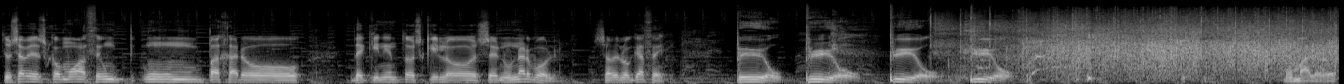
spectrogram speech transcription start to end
¿Tú sabes cómo hace un, un pájaro de 500 kilos en un árbol? ¿Sabes lo que hace? Pío, pío, pío, pío. Muy malo, ¿eh?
